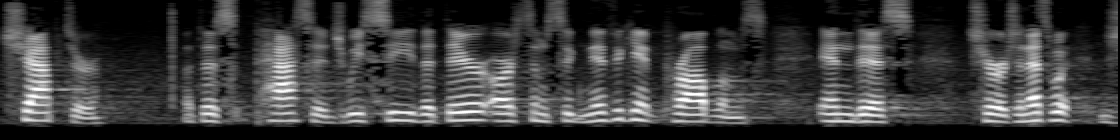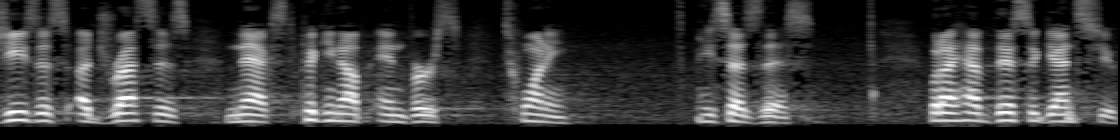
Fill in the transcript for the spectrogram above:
chapter, at this passage, we see that there are some significant problems in this church. And that's what Jesus addresses next, picking up in verse 20. He says this But I have this against you,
